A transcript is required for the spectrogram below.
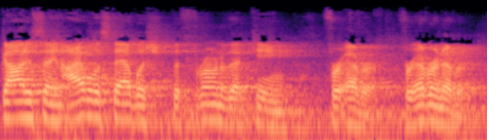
God is saying, I will establish the throne of that king forever, forever and ever.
